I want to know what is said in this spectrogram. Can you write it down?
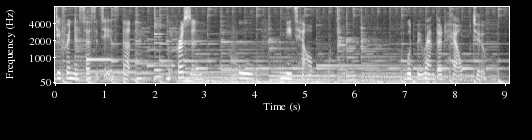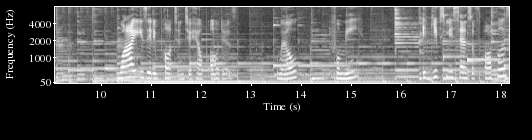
different necessities that the person who needs help would be rendered help to. Why is it important to help others? Well, for me, it gives me a sense of purpose.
